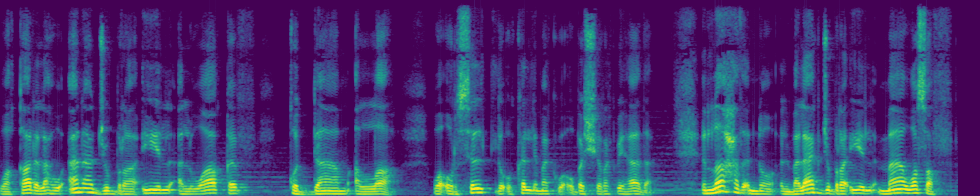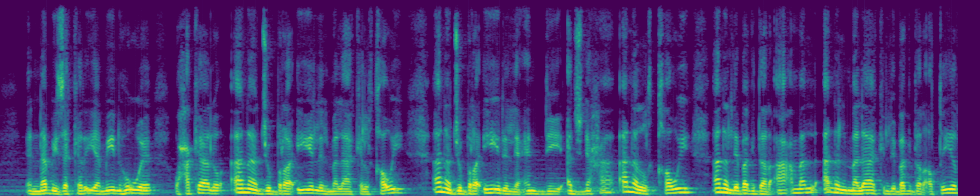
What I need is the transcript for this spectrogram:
وقال له أنا جبرائيل الواقف قدام الله وأرسلت لأكلمك وأبشرك بهذا. نلاحظ أنه الملاك جبرائيل ما وصف النبي زكريا مين هو؟ وحكى له أنا جبرائيل الملاك القوي أنا جبرائيل اللي عندي أجنحة أنا القوي أنا اللي بقدر أعمل أنا الملاك اللي بقدر أطير.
